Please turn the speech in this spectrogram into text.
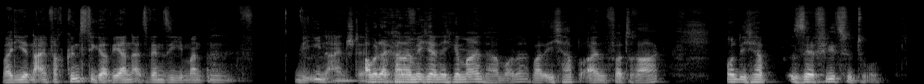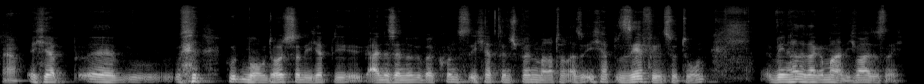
Weil die dann einfach günstiger wären, als wenn sie jemanden wie ihn einstellen. Aber da kann er mich ja nicht gemeint haben, oder? Weil ich habe einen Vertrag und ich habe sehr viel zu tun. Ja. Ich habe äh, Guten Morgen Deutschland, ich habe die eine Sendung über Kunst, ich habe den Spendenmarathon, also ich habe sehr viel zu tun. Wen hat er da gemeint? Ich weiß es nicht.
